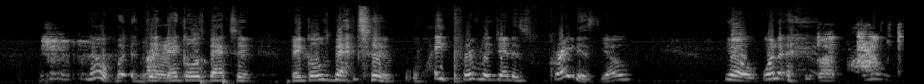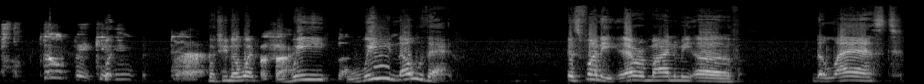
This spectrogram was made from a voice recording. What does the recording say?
no. But th- that goes back to that goes back to white privilege at its greatest, yo. Yo, one. of- but how stupid can you? But you know what? We we know that. It's funny. That reminded me of the last.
